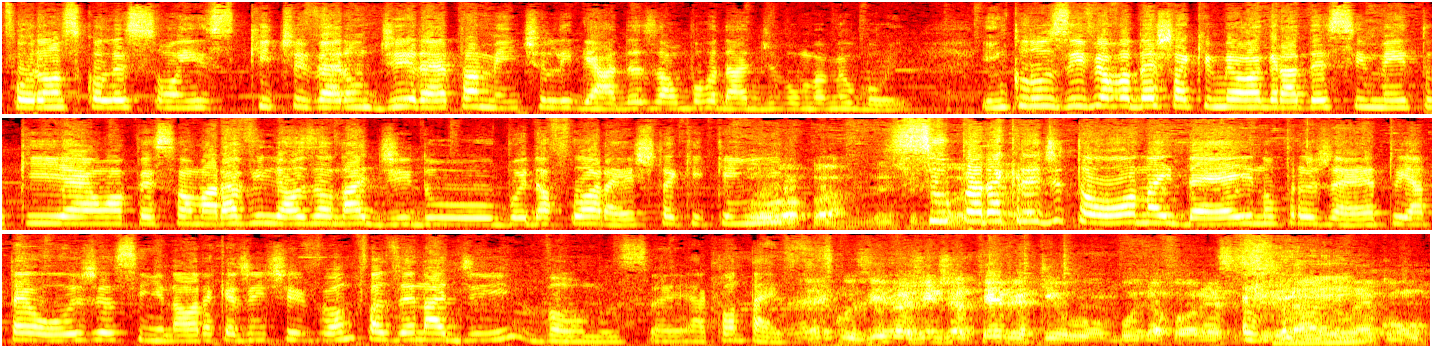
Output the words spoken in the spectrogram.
foram as coleções que tiveram diretamente ligadas ao bordado de Bomba Meu Boi. Inclusive, eu vou deixar aqui meu agradecimento, que é uma pessoa maravilhosa, o Nadir do Boi da Floresta, que quem Opa, super foi, né? acreditou na ideia e no projeto, e até hoje, assim, na hora que a gente vamos fazer Nadir, vamos, é, acontece. É, inclusive a gente já teve aqui o Boi da Floresta citado, né, com,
